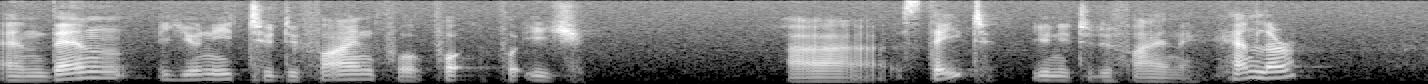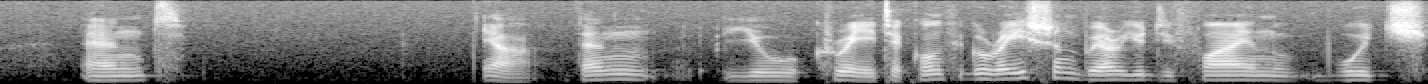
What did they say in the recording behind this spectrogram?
and then you need to define for for, for each uh, state, you need to define a handler, and yeah, then you create a configuration where you define which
